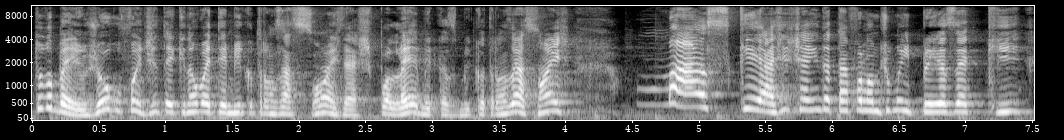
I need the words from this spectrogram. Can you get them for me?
Tudo bem, o jogo foi dito aí que não vai ter microtransações, né, as polêmicas microtransações, mas que a gente ainda tá falando de uma empresa que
